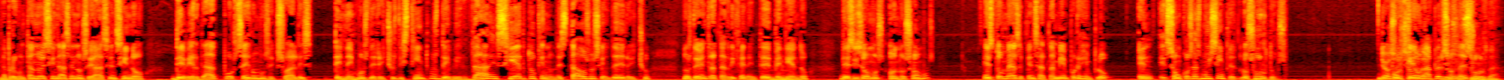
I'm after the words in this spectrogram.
La pregunta no es si nacen o se hacen, sino, ¿de verdad por ser homosexuales tenemos derechos distintos? ¿De verdad es cierto que en un Estado social de derecho nos deben tratar diferente dependiendo de si somos o no somos? Esto me hace pensar también, por ejemplo, en, eh, son cosas muy simples, los zurdos. Yo soy ¿Por qué zurda. una persona Yo es soy zurda? zurda.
